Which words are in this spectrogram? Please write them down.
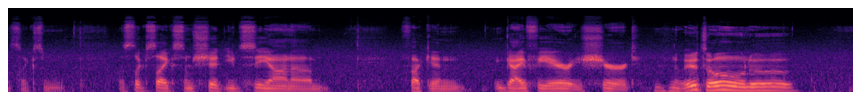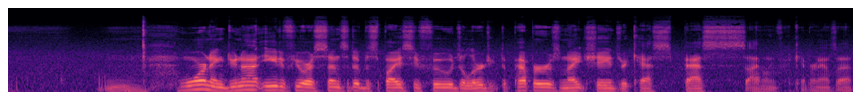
it's like some. This looks like some shit you'd see on a fucking Guy Fieri shirt. it's on. Uh. Warning, do not eat if you are sensitive to spicy foods, allergic to peppers, nightshades, or caspas. I don't know if I can pronounce that.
